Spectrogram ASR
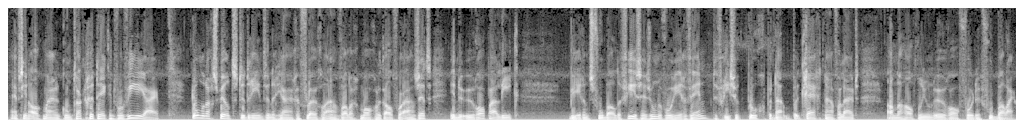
heeft in Alkmaar een contract getekend voor vier jaar. Donderdag speelt de 23-jarige vleugelaanvaller mogelijk al voor AZ in de Europa League. Berens voetbalde vier seizoenen voor Heerenveen. De Friese ploeg krijgt naar verluid anderhalf miljoen euro voor de voetballer.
